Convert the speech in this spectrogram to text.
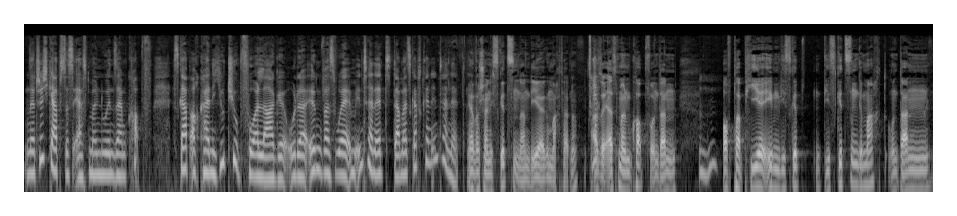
Natürlich gab es das erstmal nur in seinem Kopf. Es gab auch keine YouTube-Vorlage oder irgendwas, wo er im Internet, damals gab es kein Internet. Ja, wahrscheinlich Skizzen dann, die er gemacht hat. Ne? Also erstmal im Kopf und dann auf Papier eben die, Skip die Skizzen gemacht und dann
